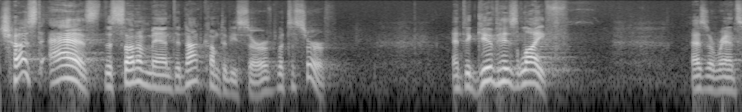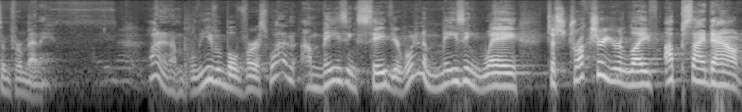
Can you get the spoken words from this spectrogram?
just as the Son of Man did not come to be served, but to serve, and to give his life as a ransom for many. What an unbelievable verse. What an amazing Savior. What an amazing way to structure your life upside down.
